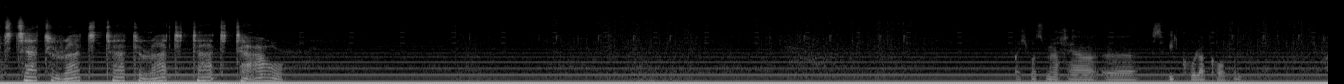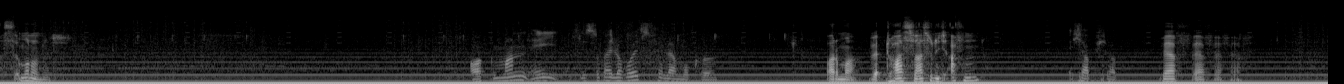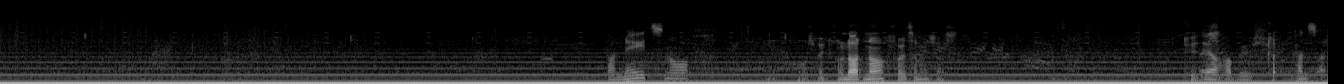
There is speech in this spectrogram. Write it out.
Rat-tat, rat-tat, rat-tat, tau. Ich muss mir nachher äh, Speed Cola kaufen. Hast du immer noch nicht. Oh Mann, ey, hier ist so geile Holzfällermucke. Warte mal, du hast, hast du nicht Affen? Ich hab, ich hab. Werf, werf, werf, werf. Nades noch. Haus weg und lad nach, falls noch nicht hast. Okay, Ja, so. hab ich. Ka- Kannst.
